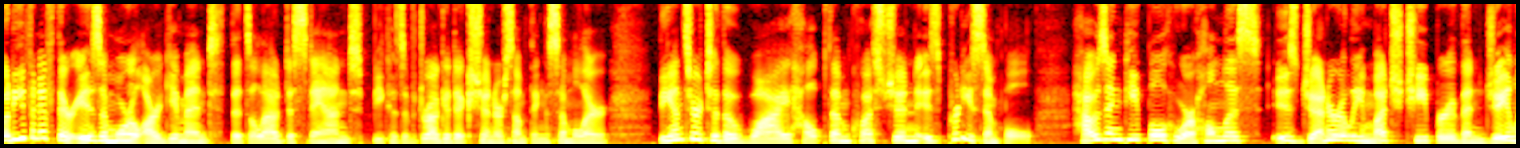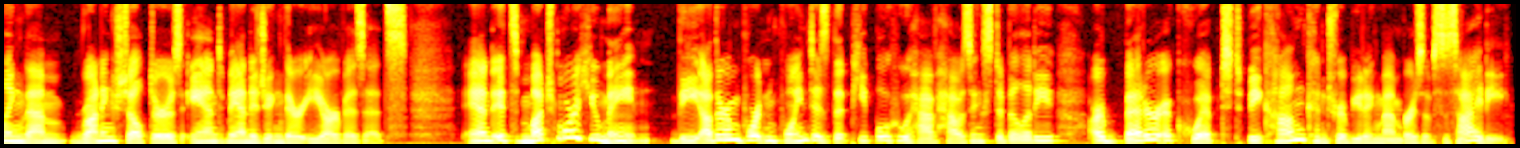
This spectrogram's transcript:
But even if there is a moral argument that's allowed to stand because of drug addiction or something similar, the answer to the why help them question is pretty simple. Housing people who are homeless is generally much cheaper than jailing them, running shelters, and managing their ER visits and it's much more humane. The other important point is that people who have housing stability are better equipped to become contributing members of society,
